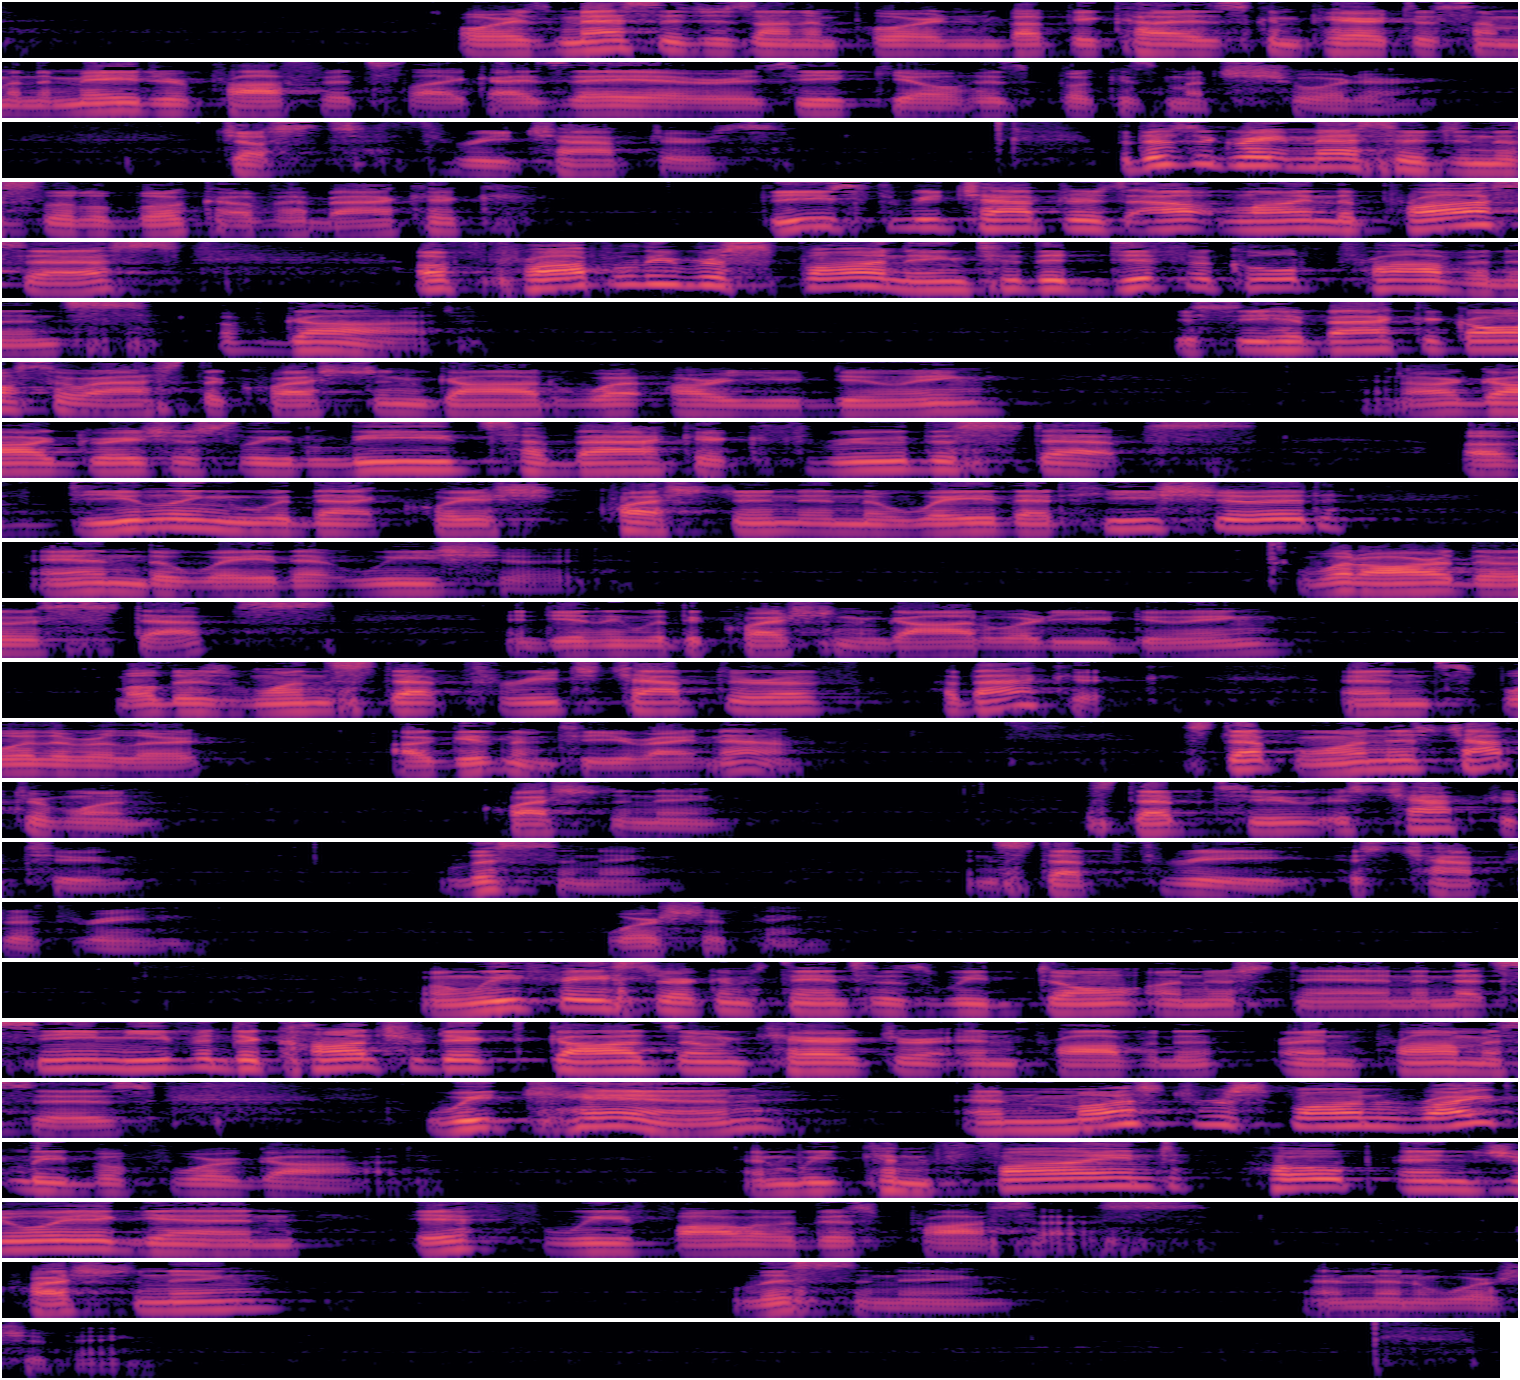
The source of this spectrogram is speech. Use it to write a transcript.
or his message is unimportant, but because compared to some of the major prophets like Isaiah or Ezekiel, his book is much shorter just three chapters. But there's a great message in this little book of Habakkuk. These three chapters outline the process of properly responding to the difficult providence of God. You see, Habakkuk also asked the question God, what are you doing? And our God graciously leads Habakkuk through the steps of dealing with that question in the way that he should and the way that we should. What are those steps in dealing with the question, God, what are you doing? Well, there's one step for each chapter of Habakkuk. And spoiler alert, I'll give them to you right now. Step one is chapter one, questioning. Step two is chapter two, listening. And step three is chapter three, worshiping. When we face circumstances we don't understand and that seem even to contradict God's own character and, and promises, we can and must respond rightly before God. And we can find hope and joy again if we follow this process questioning, listening, and then worshiping.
